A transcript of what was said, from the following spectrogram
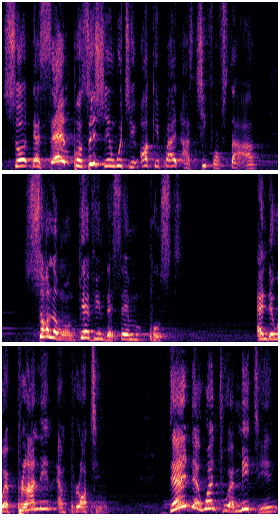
So the same position which he occupied as chief of staff, Solomon gave him the same post. And they were planning and plotting. Then they went to a meeting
